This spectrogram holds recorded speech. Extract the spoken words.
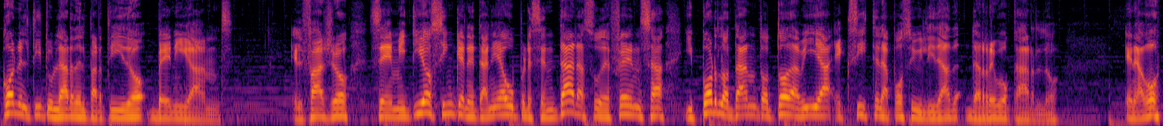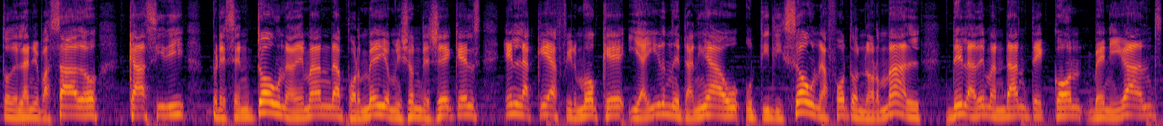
con el titular del partido, Benny Gantz. El fallo se emitió sin que Netanyahu presentara su defensa y por lo tanto todavía existe la posibilidad de revocarlo. En agosto del año pasado, Cassidy presentó una demanda por medio millón de shekels en la que afirmó que Yair Netanyahu utilizó una foto normal de la demandante con Benny Gantz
